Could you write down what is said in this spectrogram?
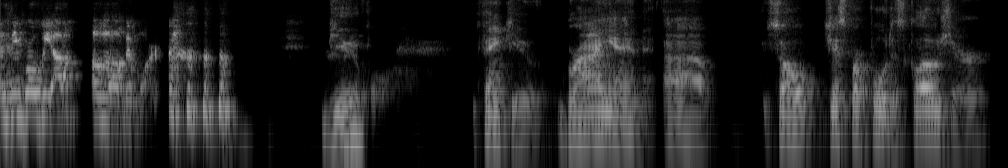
I think we'll be up a little bit more. Beautiful. Thank you, Brian. Uh, so just for full disclosure,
